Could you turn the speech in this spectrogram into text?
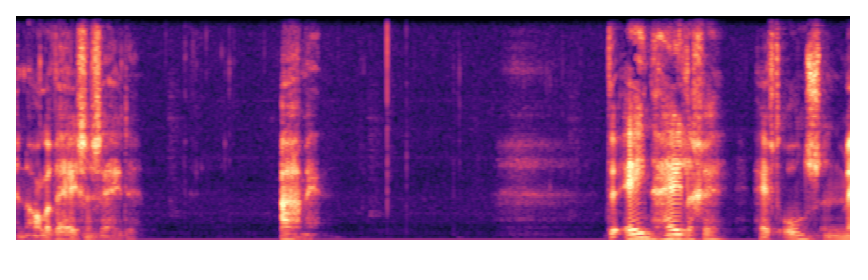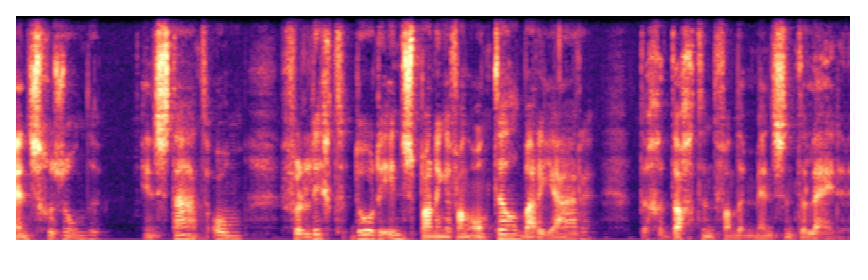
En alle wijzen zeiden: Amen. De eenheilige heeft ons een mens gezonden in staat om, verlicht door de inspanningen van ontelbare jaren, de gedachten van de mensen te leiden.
